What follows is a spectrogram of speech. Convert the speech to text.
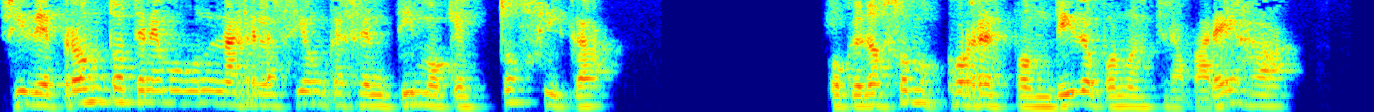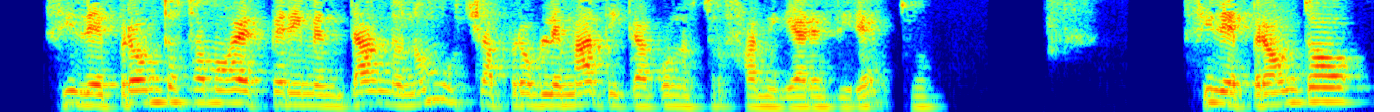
si de pronto tenemos una relación que sentimos que es tóxica o que no somos correspondidos por nuestra pareja, si de pronto estamos experimentando ¿no? mucha problemática con nuestros familiares directos, si de pronto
